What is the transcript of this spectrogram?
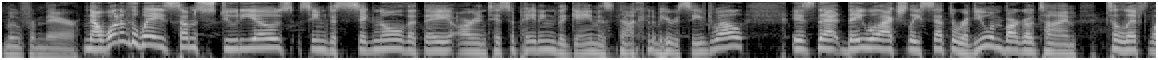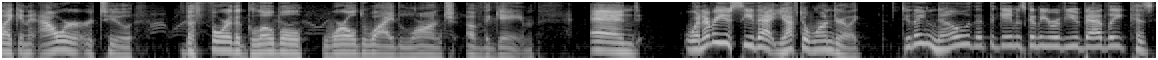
move from there. Now, one of the ways some studios seem to signal that they are anticipating the game is not going to be received well is that they will actually set the review embargo time to lift like an hour or two before the global worldwide launch of the game. And whenever you see that, you have to wonder like do they know that the game is going to be reviewed badly? Because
